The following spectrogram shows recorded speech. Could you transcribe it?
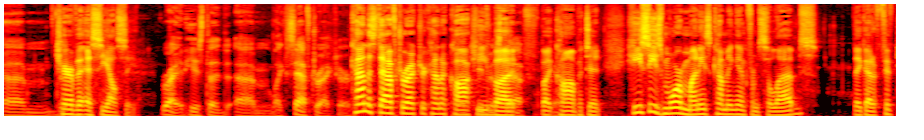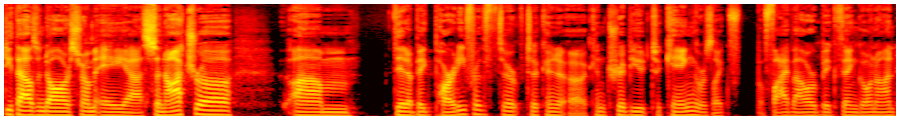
um, Chair of the SCLC. Right? He's the um, like staff director. kind of staff director, kind of cocky, of but staff, but yeah. competent. He sees more money's coming in from celebs. They got a fifty thousand dollars from a uh, Sinatra. Um, did a big party for the, to, to con- uh, contribute to King. There was like a five hour big thing going on.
